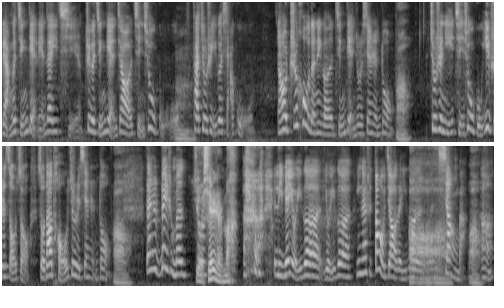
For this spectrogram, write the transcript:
两个景点连在一起。这个景点叫锦绣谷，嗯它就是一个峡谷。然后之后的那个景点就是仙人洞，啊就是你锦绣谷一直走走走到头就是仙人洞。啊，但是为什么就有些人嘛？里面有一个有一个应该是道教的一个像吧？啊嗯，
